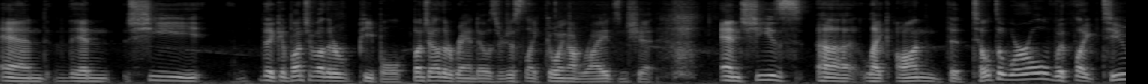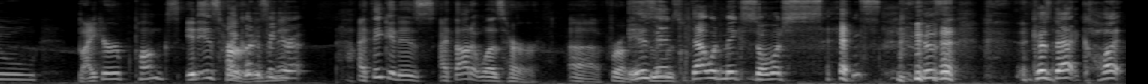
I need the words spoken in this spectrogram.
and then she like a bunch of other people a bunch of other randos are just like going on rides and shit and she's uh like on the tilt-a-whirl with like two biker punks it is her I couldn't figure it? i think it is i thought it was her uh from Is it? That would make so much sense because because that cut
